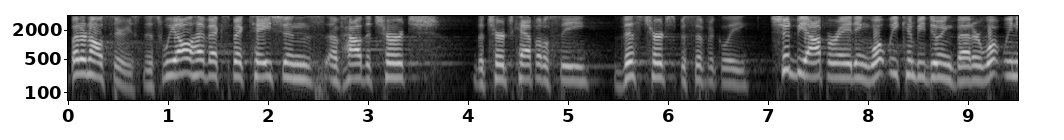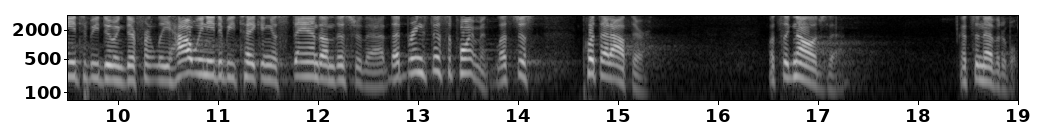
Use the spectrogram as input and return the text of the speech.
But in all seriousness, we all have expectations of how the church, the church capital C, this church specifically, should be operating, what we can be doing better, what we need to be doing differently, how we need to be taking a stand on this or that. That brings disappointment. Let's just put that out there. Let's acknowledge that. That's inevitable.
